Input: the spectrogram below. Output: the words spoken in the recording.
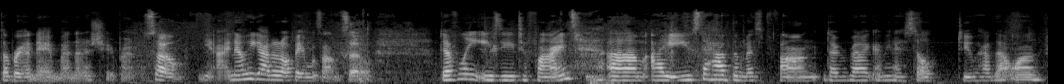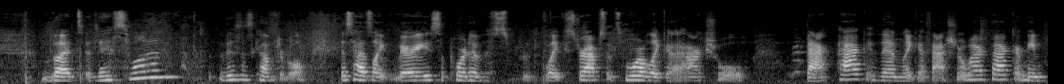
the brand name and then a cheetah print. So yeah, I know he got it off Amazon, so definitely easy to find. Um, I used to have the Miss Fong diaper bag. I mean, I still do have that one, but this one, this is comfortable. This has like very supportive like straps. It's more of like an actual backpack than like a fashionable backpack. I mean,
